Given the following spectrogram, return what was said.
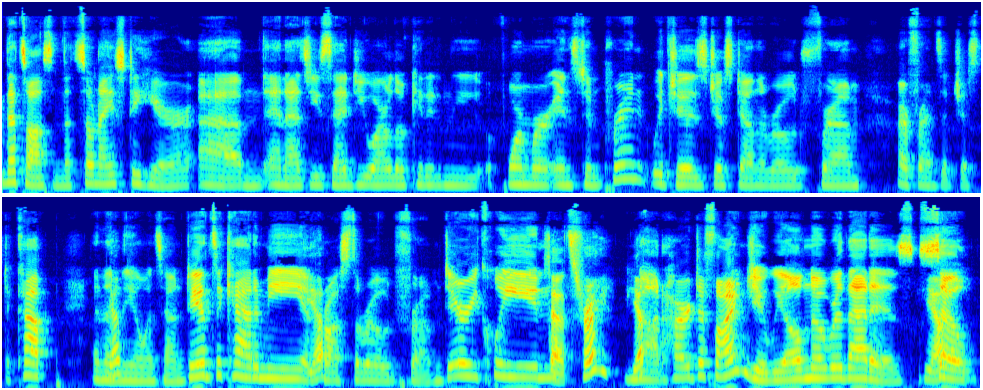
That's awesome. That's so nice to hear. Um, and as you said, you are located in the former Instant Print, which is just down the road from our friends at Just a Cup, and then Yep. the Owen Sound Dance Academy Yep. across the road from Dairy Queen. That's right. Yep. Not hard to find you. We all know where that is. So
